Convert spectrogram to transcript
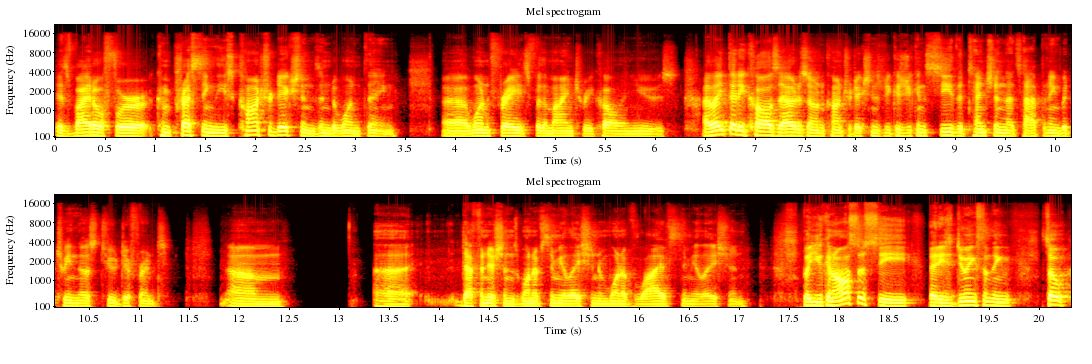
is vital for compressing these contradictions into one thing, uh, one phrase for the mind to recall and use. I like that he calls out his own contradictions because you can see the tension that's happening between those two different um, uh, definitions one of simulation and one of live simulation. But you can also see that he's doing something. So,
